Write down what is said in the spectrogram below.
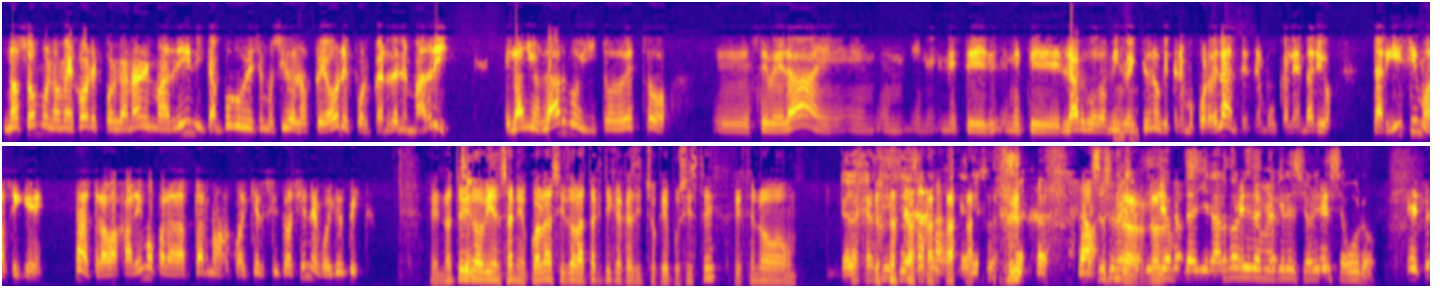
no somos los mejores por ganar en Madrid ni tampoco hubiésemos sido los peores por perder en Madrid. El año es largo y todo esto eh, se verá en, en, en, este, en este largo 2021 que tenemos por delante. Tenemos un calendario larguísimo, así que nada, trabajaremos para adaptarnos a cualquier situación y a cualquier pista. Eh, no te he oído bien, Sanio. ¿Cuál ha sido la táctica que has dicho que pusiste? Que es que no... El ejercicio ese no, que dijo. no, eso es un ejercicio no, de Girardoni y de Miguel Siorini seguro. Eso,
